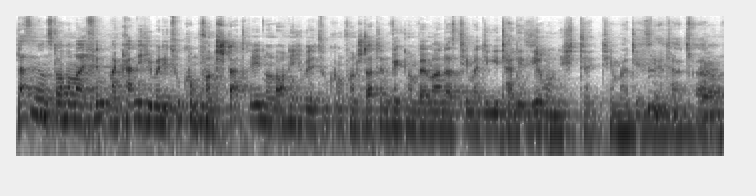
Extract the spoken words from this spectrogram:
Lassen Sie uns doch nochmal, ich finde, man kann nicht über die Zukunft von Stadt reden und auch nicht über die Zukunft von Stadtentwicklung, wenn man das Thema Digitalisierung nicht thematisiert hat. Ja. Ähm,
